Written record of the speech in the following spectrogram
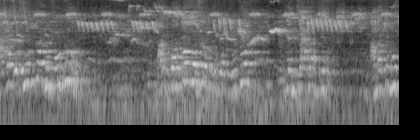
আকাশে সূর্য উঠেছে, উঠুন আর কত বছর উঠুন এই জায়গা দেখুন। আমাকে মুক্তি দিন কত কাজ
